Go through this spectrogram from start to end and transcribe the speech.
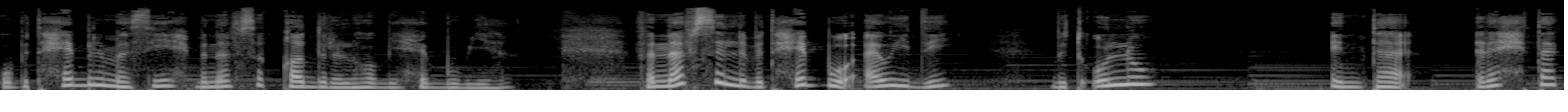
وبتحب المسيح بنفس القدر اللي هو بيحبه بيها. فالنفس اللي بتحبه قوي دي بتقوله أنت ريحتك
